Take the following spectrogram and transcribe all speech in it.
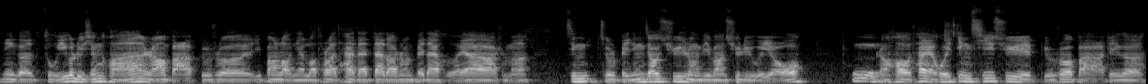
那个组一个旅行团，然后把比如说一帮老年老头老太太带到什么北戴河呀，什么京就是北京郊区这种地方去旅个游，嗯，然后他也会定期去，比如说把这个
